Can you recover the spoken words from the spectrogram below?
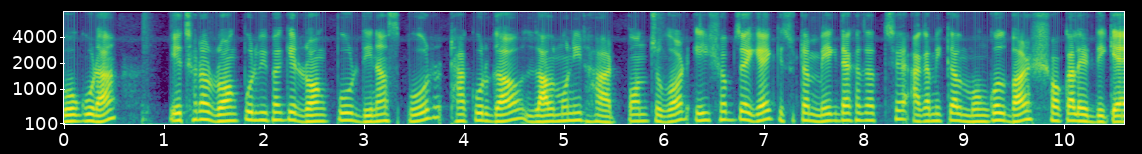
বগুড়া, এছাড়াও রংপুর বিভাগের রংপুর, দিনাজপুর, ঠাকুরগাঁও, লালমনিরহাট, পঞ্চগড় এই সব জায়গায় কিছুটা মেঘ দেখা যাচ্ছে আগামীকাল মঙ্গলবার সকালের দিকে।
